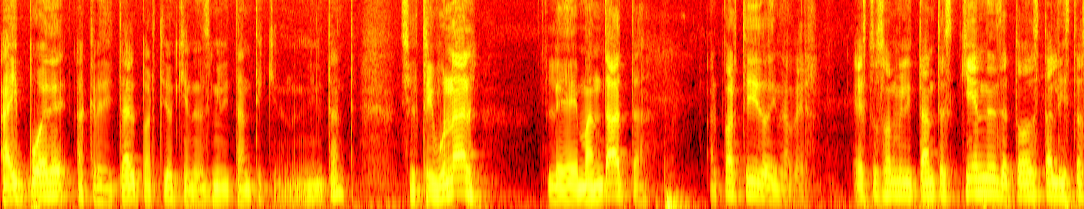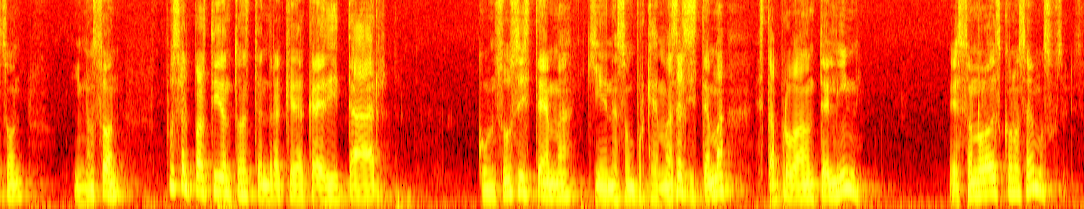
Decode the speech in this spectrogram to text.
Ahí puede acreditar el partido quién es militante y quién no es militante. Si el tribunal le mandata al partido, dime, a ver, estos son militantes, ¿quiénes de toda esta lista son y no son? Pues el partido entonces tendrá que acreditar con su sistema quiénes son, porque además el sistema está aprobado ante el INE. Eso no lo desconocemos, José Luis.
